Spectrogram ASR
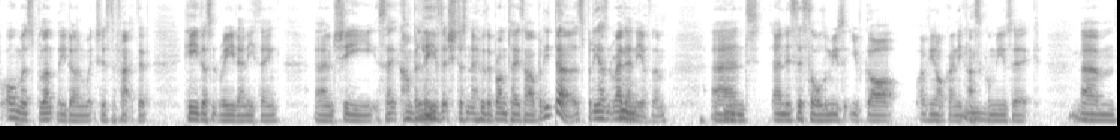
almost bluntly done, which is the fact that he doesn't read anything, and she say, can't believe that she doesn't know who the Brontes are, but he does, but he hasn't read Mm. any of them, and and is this all the music you've got? Have you not got any classical music? Um,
